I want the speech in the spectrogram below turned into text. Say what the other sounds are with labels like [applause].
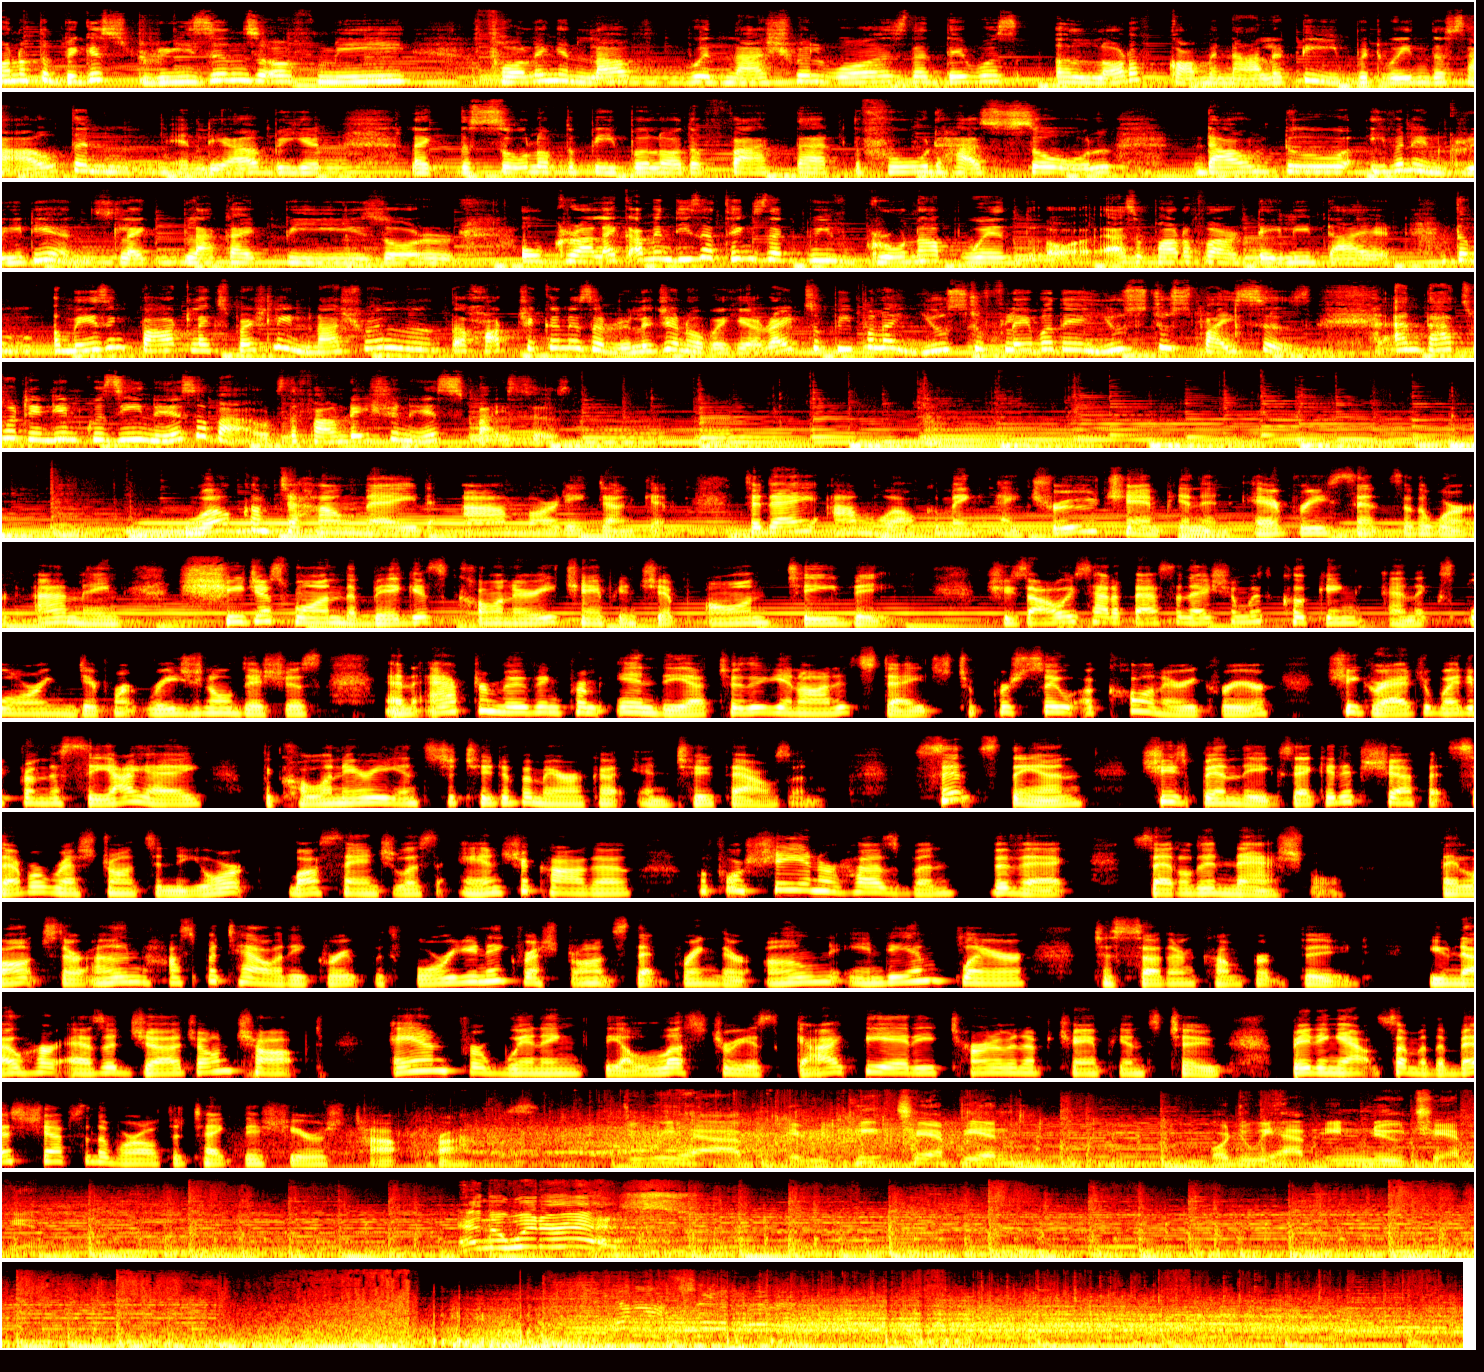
One of the biggest reasons of me falling in love with Nashville was that there was a lot of commonality between the South and India, be it like the soul of the people or the fact that the food has soul, down to even ingredients like black eyed peas or okra. Like, I mean, these are things that we've grown up with uh, as a part of our daily diet. The amazing part, like, especially in Nashville, the hot chicken is a religion over here, right? So people are used to flavor, they're used to spices. And that's what Indian cuisine is about. The foundation is spices. Bye. Welcome to Homemade. I'm Marty Duncan. Today, I'm welcoming a true champion in every sense of the word. I mean, she just won the biggest culinary championship on TV. She's always had a fascination with cooking and exploring different regional dishes. And after moving from India to the United States to pursue a culinary career, she graduated from the CIA, the Culinary Institute of America, in 2000. Since then, she's been the executive chef at several restaurants in New York, Los Angeles, and Chicago before she and her husband, Vivek, settled in Nashville. They launched their own hospitality group with four unique restaurants that bring their own Indian flair to Southern comfort food. You know her as a judge on Chopped and for winning the illustrious Guy Fieri Tournament of Champions, too, beating out some of the best chefs in the world to take this year's top prize. Do we have a repeat champion or do we have a new champion? And the winner is.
